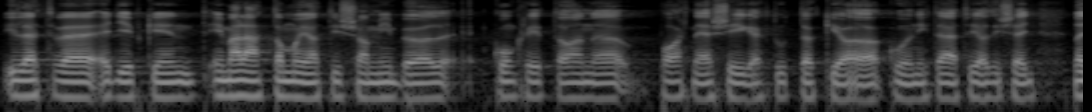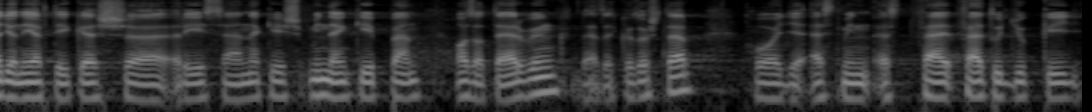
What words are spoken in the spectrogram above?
illetve egyébként én már láttam olyat is, amiből konkrétan partnerségek tudtak kialakulni, tehát hogy az is egy nagyon értékes része ennek, és mindenképpen az a tervünk, de ez egy közös terv, hogy ezt, mind, ezt fel, fel tudjuk így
